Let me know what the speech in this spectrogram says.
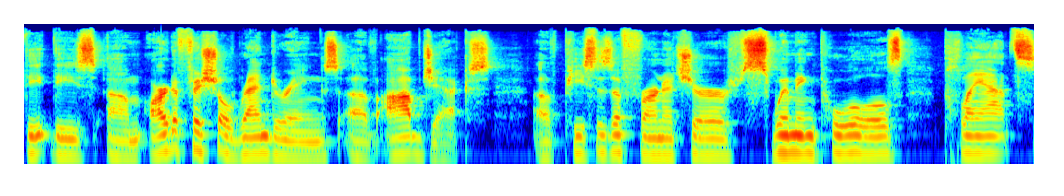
the, these um, artificial renderings of objects of pieces of furniture, swimming pools, plants,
